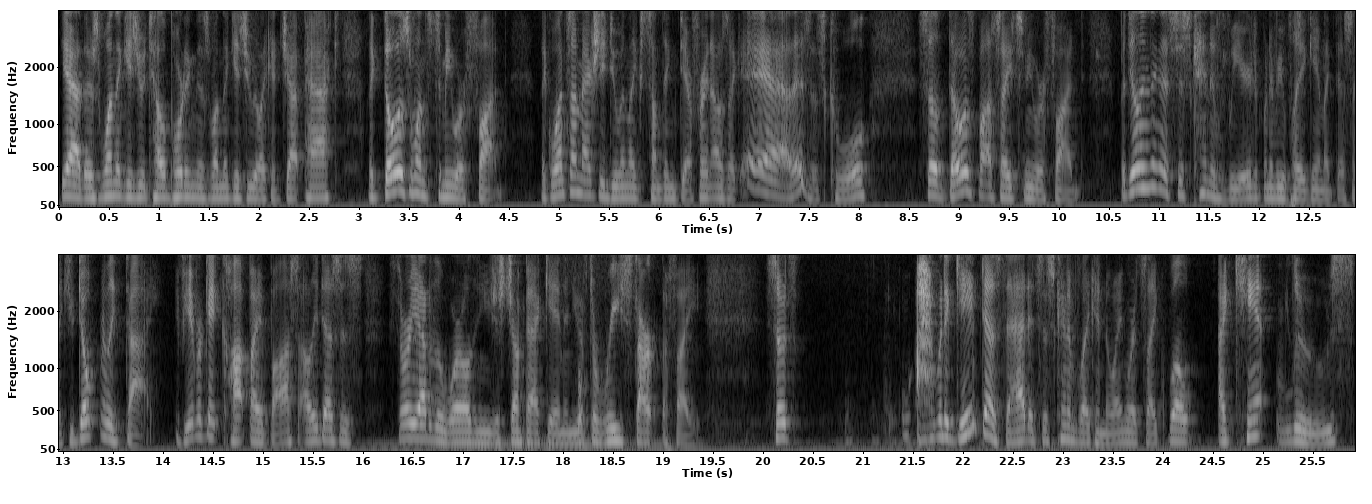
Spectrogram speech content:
yeah, there's one that gives you a teleporting. There's one that gives you like a jetpack. Like those ones to me were fun. Like once I'm actually doing like something different, I was like, yeah, this is cool. So those boss fights to me were fun. But the only thing that's just kind of weird whenever you play a game like this, like you don't really die. If you ever get caught by a boss, all he does is throw you out of the world and you just jump back in and you have to restart the fight. So it's when a game does that, it's just kind of like annoying where it's like, well, I can't lose,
